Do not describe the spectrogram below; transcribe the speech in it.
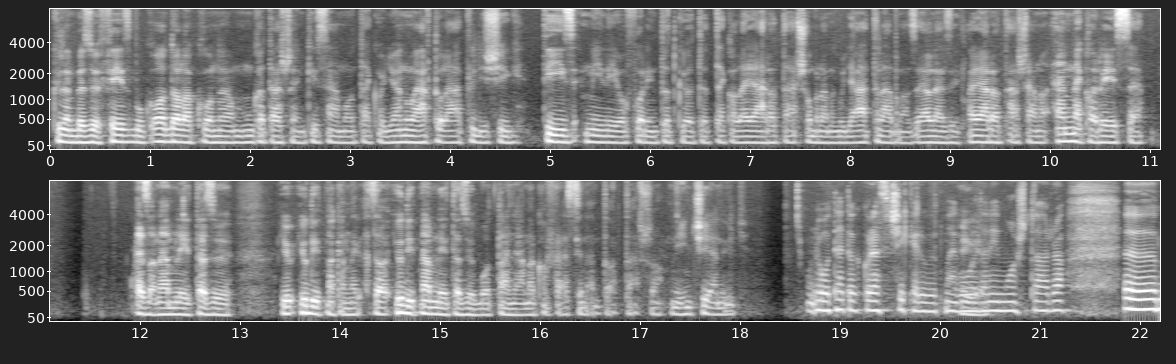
Különböző Facebook oldalakon a munkatársaim kiszámolták, hogy januártól áprilisig 10 millió forintot költöttek a lejáratásomra, meg ugye általában az ellenzék lejáratására. Ennek a része ez a nem létező Juditnak ennek, ez a Judit nem létező bottányának a felszínen tartása. Nincs ilyen ügy. Jó, tehát akkor ezt sikerült megoldani Igen. most arra. Ö,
